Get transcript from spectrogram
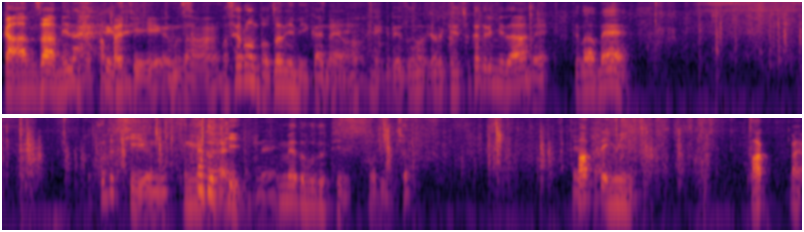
감사합니다. 네, 반팔티 음상. 뭐 새로운 도전이니까요. 네. 네, 그래서 이렇게 축하드립니다. 네. 그 다음에 후드티 음, 은메달. 후드티, 네. 은메달 후드티 어디 있죠? 박땡윈. 박 아니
